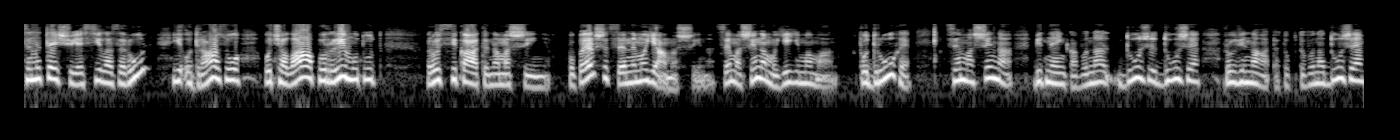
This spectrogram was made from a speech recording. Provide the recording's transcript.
Це не те, що я сіла за руль і одразу почала по Риму тут розсікати на машині. По-перше, це не моя машина, це машина моєї маман. По-друге, це машина бідненька, вона дуже-дуже ровіната. Тобто вона дуже,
